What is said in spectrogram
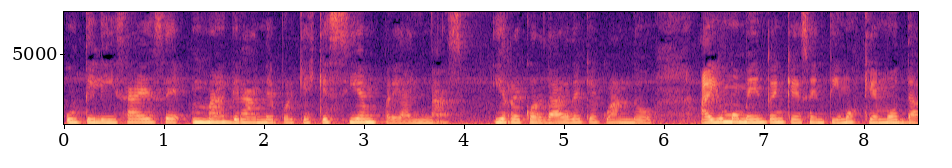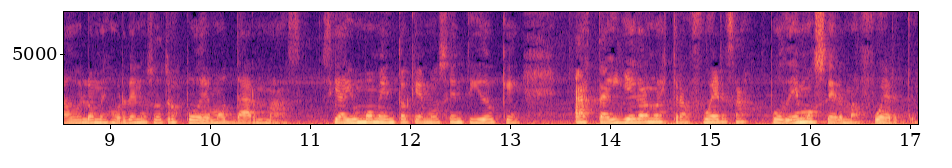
utiliza ese más grande porque es que siempre hay más. Y recordar de que cuando hay un momento en que sentimos que hemos dado lo mejor de nosotros, podemos dar más. Si hay un momento que hemos sentido que hasta ahí llega nuestra fuerza, podemos ser más fuertes.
